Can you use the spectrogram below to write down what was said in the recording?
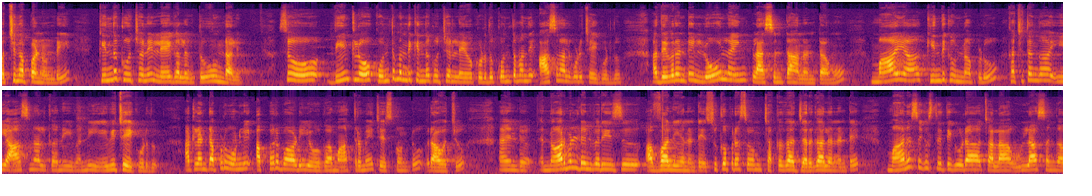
వచ్చినప్పటి నుండి కింద కూర్చొని లేగలుగుతూ ఉండాలి. సో దీంట్లో కొంతమంది కింద కూర్చొని లేవకూడదు కొంతమంది ఆసనాలు కూడా చేయకూడదు. అది ఎవరంటే లో లైంగ్ ప్లాసెంటా అని అంటాము. మాయ కిందికి ఉన్నప్పుడు ఖచ్చితంగా ఈ ఆసనాలు కానీ ఇవన్నీ ఏవి చేయకూడదు. అట్లాంటప్పుడు ఓన్లీ అప్పర్ బాడీ యోగా మాత్రమే చేసుకుంటూ రావచ్చు. అండ్ నార్మల్ డెలివరీస్ అవ్వాలి అని అంటే సుఖప్రసవం చక్కగా జరగాలనంటే మానసిక స్థితి కూడా చాలా ఉల్లాసంగా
